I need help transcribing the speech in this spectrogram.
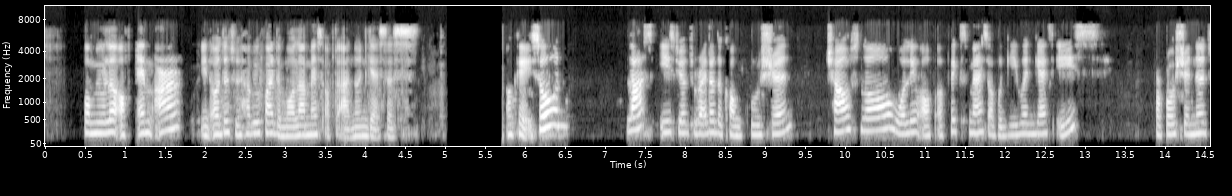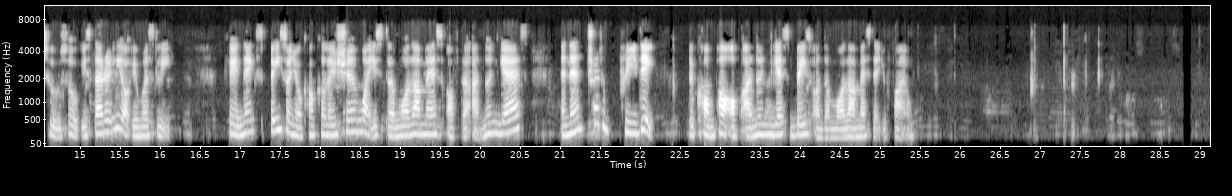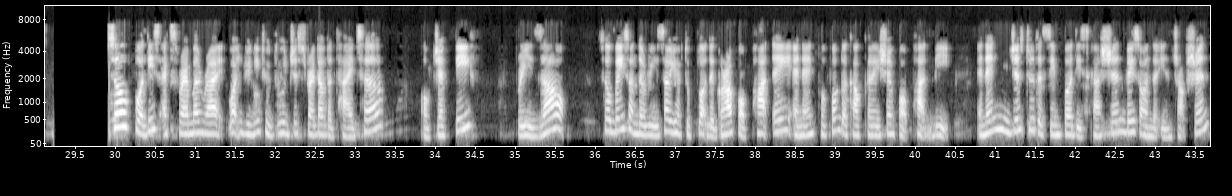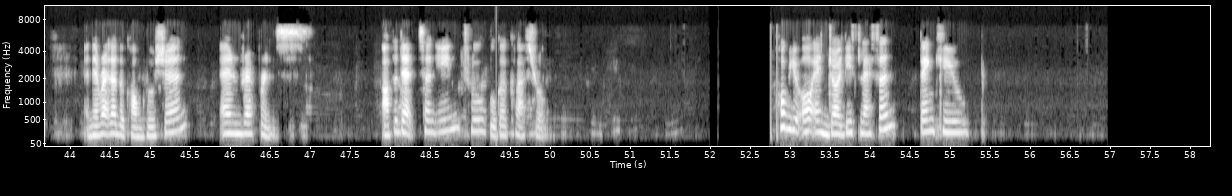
formula of mr in order to help you find the molar mass of the unknown gases okay so last is you have to write down the conclusion. Charles law volume of a fixed mass of a given gas is proportional to. So it's directly or inversely Okay, next, based on your calculation, what is the molar mass of the unknown gas? And then try to predict the compound of unknown gas based on the molar mass that you found. So for this experiment, right, what you need to do, just write down the title, objective, result. So based on the result, you have to plot the graph for part A and then perform the calculation for part B. And then just do the simple discussion based on the instruction and then write down the conclusion and reference. After that, turn in through Google Classroom. Hope you all enjoyed this lesson. Thank you.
